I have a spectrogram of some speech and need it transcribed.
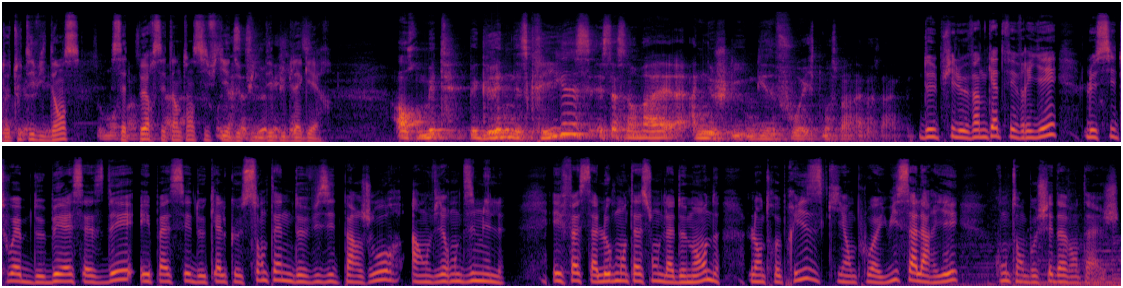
De toute évidence, cette peur s'est intensifiée depuis le début de la guerre. Auch mit Beginn des Krieges ist das nochmal angestiegen, diese Furcht, muss man sagen. Depuis le 24 février, le site web de BSSD est passé de quelques centaines de visites par jour à environ 10 000. Et face à l'augmentation de la demande, l'entreprise, qui emploie 8 salariés, compte embaucher davantage.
